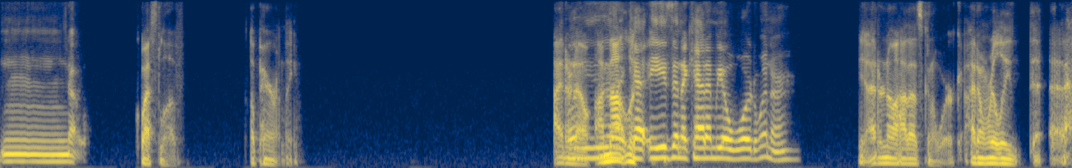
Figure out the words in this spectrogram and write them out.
Mm, no. Questlove, apparently. I don't Well, know. I'm not. Aca- He's an Academy Award winner. Yeah, I don't know how that's gonna work. I don't really. Uh,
